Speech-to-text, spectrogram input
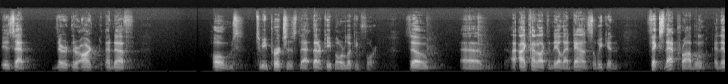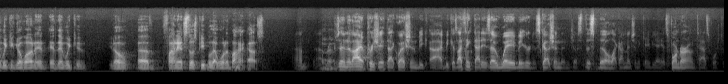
is that there, there aren't enough homes to be purchased that, that are people are looking for. So uh, I, I kind of like to nail that down so we can fix that problem, and then we can go on and, and then we can, you know, uh, finance those people that want to buy a house. Um, uh, Representative, I appreciate that question uh, because I think that is a way bigger discussion than just this bill. Like I mentioned, the KBA has formed our own task force to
